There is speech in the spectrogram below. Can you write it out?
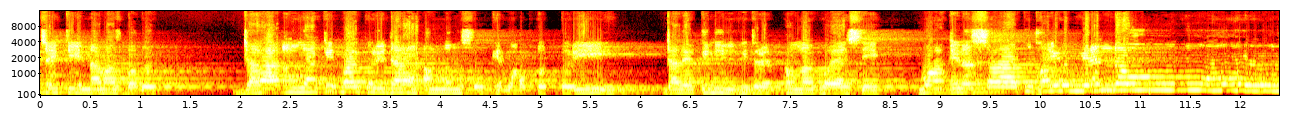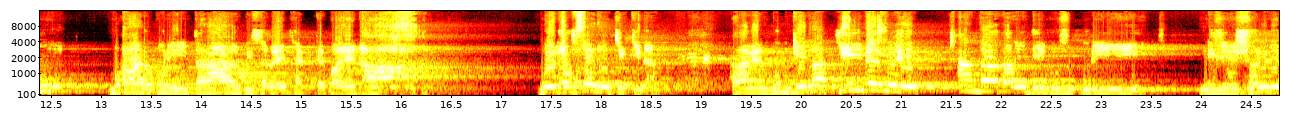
চাইতে নামাজ যারা আল্লাহ করি যাদের দিনের ভিতরে আল্লাহ ভয় আছে মিনান নাওম তারা বিছানায় থাকতে পারে না। রয়েছে কিনা? ঠান্ডা পানি দিয়ে করি। নিজের শরীরে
